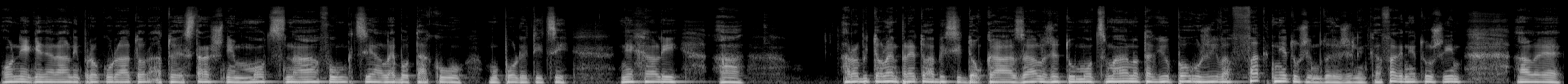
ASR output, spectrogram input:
on je generálny prokurátor a to je strašne mocná funkcia, lebo takú mu politici nechali a, a robí to len preto, aby si dokázal, že tú moc má, no tak ju používa. Fakt netuším, kto je Žilinka, fakt netuším, ale,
